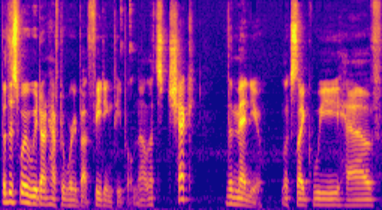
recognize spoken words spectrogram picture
but this way we don't have to worry about feeding people. Now let's check the menu. Looks like we have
